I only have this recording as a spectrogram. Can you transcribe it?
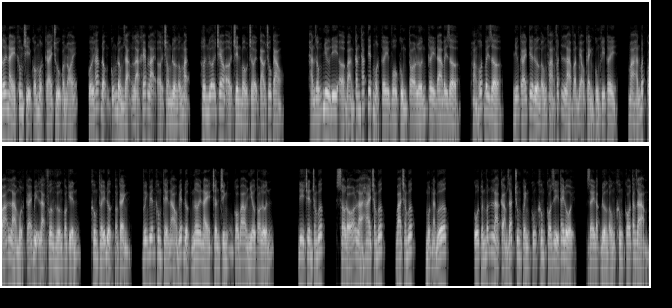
nơi này không chỉ có một cái chủ còn nói, cuối hắc động cũng đồng dạng là khép lại ở trong đường ống mặt, hơn nữa treo ở trên bầu trời cao chỗ cao. Hắn giống như đi ở bàn căn thác tiết một cây vô cùng to lớn cây đa bây giờ, hoảng hốt bây giờ, những cái kia đường ống phảng phất là vặn vẹo cảnh cùng khí cây, mà hắn bất quá là một cái bị lạc phương hướng con kiến, không thấy được toàn cảnh, vĩnh viễn không thể nào biết được nơi này chân chính có bao nhiêu to lớn. Đi trên trăm bước, sau đó là hai trăm bước, ba trăm bước, một ngàn bước. Cố tuấn vẫn là cảm giác chung quanh cũng không có gì thay đổi, dây đặc đường ống không có tăng giảm,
